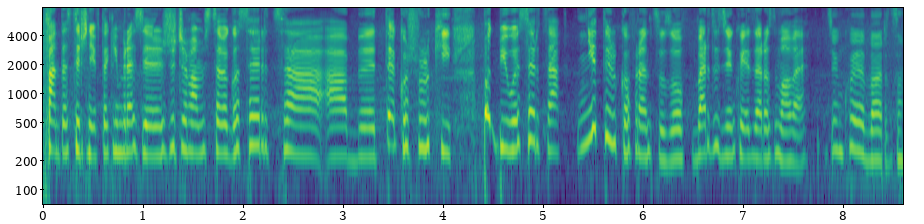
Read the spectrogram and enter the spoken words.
Fantastycznie, w takim razie życzę Wam z całego serca, aby te koszulki podbiły serca nie tylko Francuzów. Bardzo dziękuję za rozmowę. Dziękuję bardzo.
